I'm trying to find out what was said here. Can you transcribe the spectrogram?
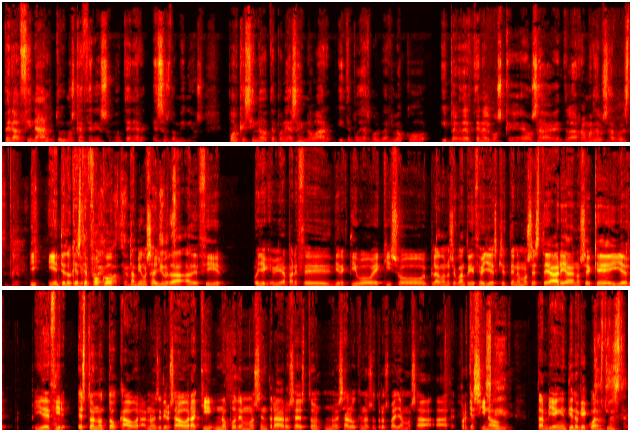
Pero al final tuvimos que hacer eso, ¿no? Tener esos dominios porque si no te ponías a innovar y te podías volver loco y perderte en el bosque, ¿eh? o sea, entre las ramas de los árboles te pierdes. Y, entiendo que este foco también os ayuda a decir, oye, que aparece directivo X o empleado no sé cuánto y dice, oye, es que tenemos este área, no sé qué, y, es, y decir, esto no toca ahora, ¿no? Es decir, o sea, ahora aquí no podemos entrar, o sea, esto no es algo que nosotros vayamos a, hacer, porque si no, también entiendo que... Nosotros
